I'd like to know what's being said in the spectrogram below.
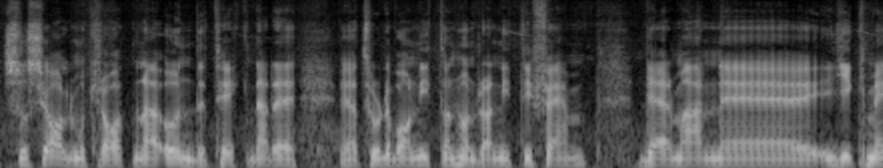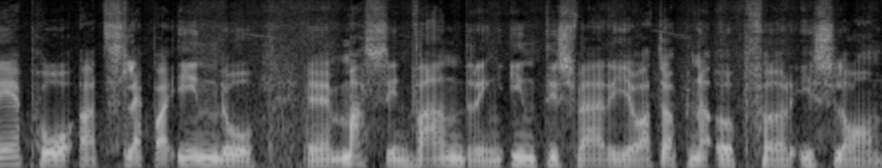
Socialdemokraterna undertecknade, jag tror det var 1995, där man eh, gick med på att släppa in då eh, massinvandring in till Sverige och att öppna upp för islam.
